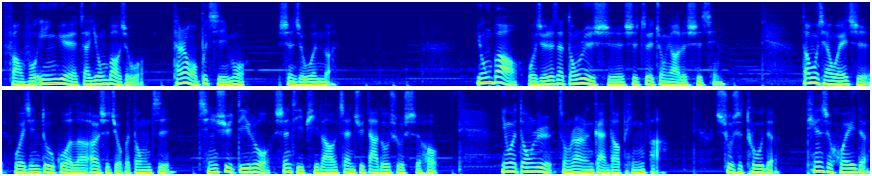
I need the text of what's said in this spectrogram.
仿佛音乐在拥抱着我。它让我不寂寞，甚至温暖。拥抱，我觉得在冬日时是最重要的事情。到目前为止，我已经度过了二十九个冬季，情绪低落，身体疲劳占据大多数时候。因为冬日总让人感到贫乏，树是秃的，天是灰的，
